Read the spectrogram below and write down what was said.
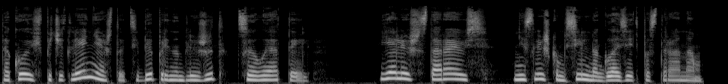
Такое впечатление, что тебе принадлежит целый отель — я лишь стараюсь не слишком сильно глазеть по сторонам.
